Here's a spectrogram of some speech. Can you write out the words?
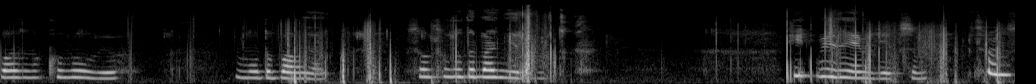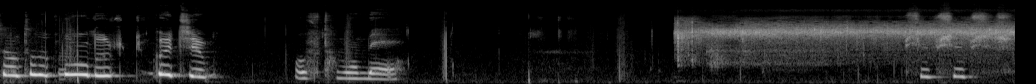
Bazen akıllı oluyor. O da bazen. Salatalığı da ben yerim artık. Hiçbirini yemeyeceksin. Bir tane salatalık ne olur? Çok açım. Of tamam be. Pişir pişir pişir.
